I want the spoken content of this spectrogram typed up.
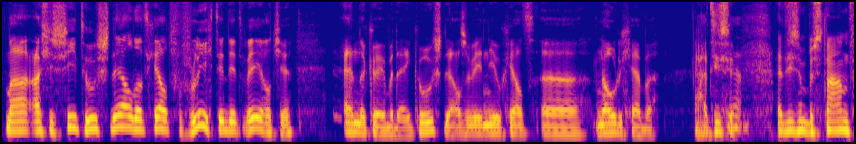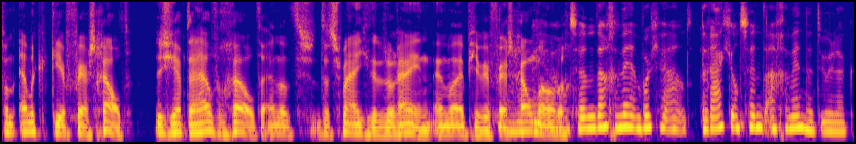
maar als je ziet hoe snel dat geld vervliegt in dit wereldje. En dan kun je bedenken hoe snel ze weer nieuw geld uh, nodig hebben. Ja, het, is, ja. het is een bestaan van elke keer vers geld. Dus je hebt er heel veel geld en dat, dat smijt je er doorheen. En dan heb je weer vers ja, geld nodig. Ontzettend aan gewend, word je, raak je ontzettend aan gewend natuurlijk.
